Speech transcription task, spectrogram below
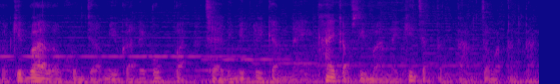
ก็คิดว่าเราคงจะมีโอกาสได้พบปะแชร์นิมิตด้วยกันในให้กับสีบานในที่จักรต่างๆ จังหวัดต่าง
